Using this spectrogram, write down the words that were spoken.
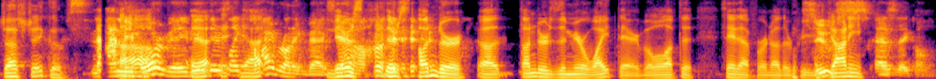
Josh Jacobs. Not Ah, anymore, baby. yeah, there's like yeah. five running backs There's now. there's Thunder. Uh Thunder's Zamir White there, but we'll have to say that for another preview. Zeus, Johnny, as they call him.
